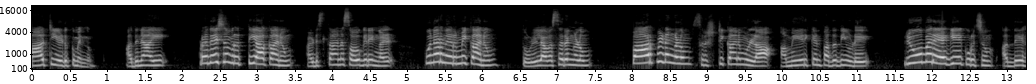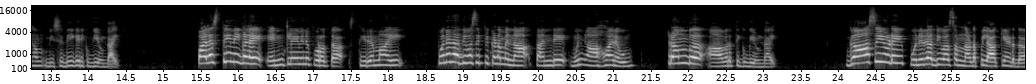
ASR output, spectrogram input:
മാറ്റിയെടുക്കുമെന്നും അതിനായി പ്രദേശം വൃത്തിയാക്കാനും അടിസ്ഥാന സൗകര്യങ്ങൾ പുനർനിർമ്മിക്കാനും തൊഴിലവസരങ്ങളും പാർപ്പിടങ്ങളും സൃഷ്ടിക്കാനുമുള്ള അമേരിക്കൻ പദ്ധതിയുടെ രൂപരേഖയെക്കുറിച്ചും അദ്ദേഹം വിശദീകരിക്കുകയുണ്ടായി. പലസ്തീനികളെ എൻക്ലേവിന് പുറത്ത് സ്ഥിരമായി പുനരധിവസിപ്പിക്കണമെന്ന തന്റെ മുൻ ആഹ്വാനവും ട്രംപ് ആവർത്തിക്കുകയുണ്ടായി. ഗാസയുടെ പുനരധിവാസം നടപ്പിലാക്കേണ്ടത്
